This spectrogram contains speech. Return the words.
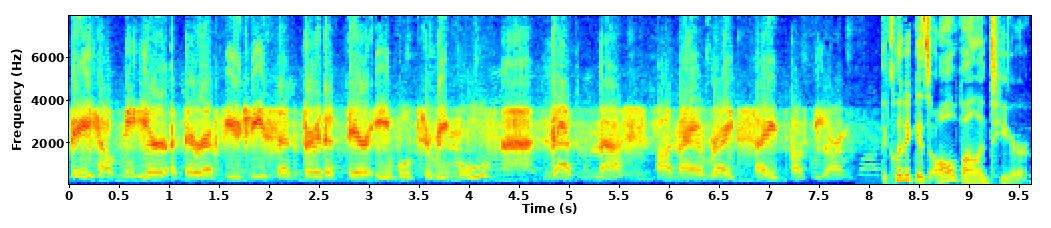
they helped me here at the refugee center that they're able to remove that mass on my right side of the arm. The clinic is all volunteer.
